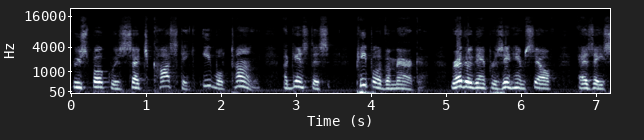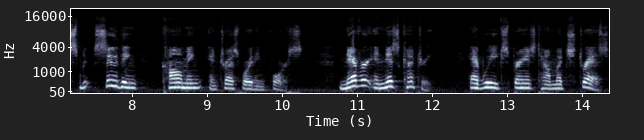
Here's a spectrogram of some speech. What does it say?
who spoke with such caustic, evil tongue against us people of America, rather than present himself as a soothing, calming, and trustworthy force. Never in this country have we experienced how much stress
